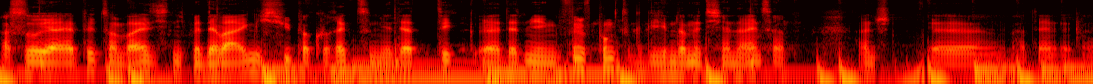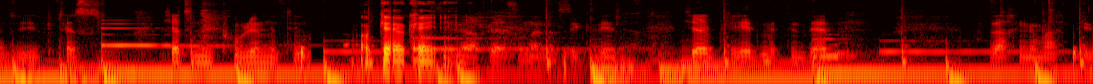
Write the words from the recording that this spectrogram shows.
Achso, ja, Herr Python weiß ich nicht mehr. Der war eigentlich super korrekt zu mir. Der hat, dick, äh, der hat mir irgendwie fünf Punkte gegeben, damit ich eine Eins habe. Äh, hat er, also das, ich hatte nie Probleme mit dem. Okay, okay. Ja, der ist immer lustig gewesen. Ich habe geredet mit dem, der hat Sachen gemacht. Die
